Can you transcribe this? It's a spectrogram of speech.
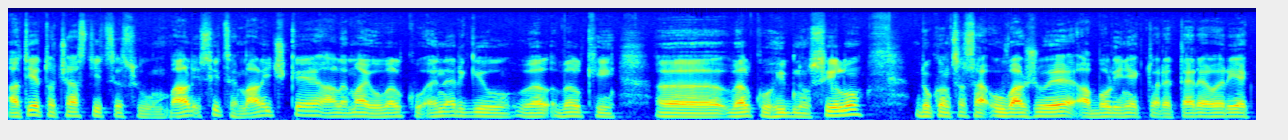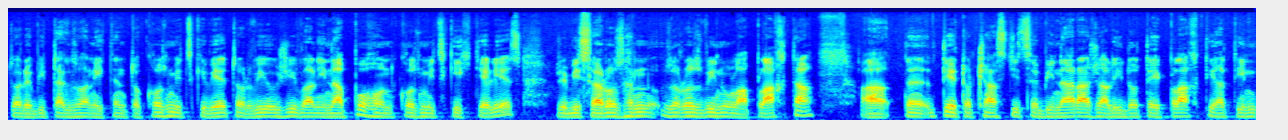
a tieto častice sú mali, síce maličké, ale majú veľkú energiu, veľ, veľký, e, veľkú hybnú silu. Dokonca sa uvažuje, a boli niektoré teórie, ktoré by tzv. tento kozmický vietor využívali na pohon kozmických telies, že by sa rozhrn, rozvinula plachta a te, tieto častice by narážali do tej plachty a tým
